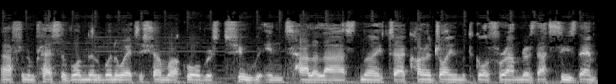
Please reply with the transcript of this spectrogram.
After an impressive 1 0 win away to Shamrock Rovers, two in Tallaght last night. Uh, Conor joining with the goal for Ramblers, that sees them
